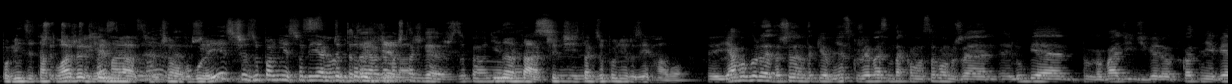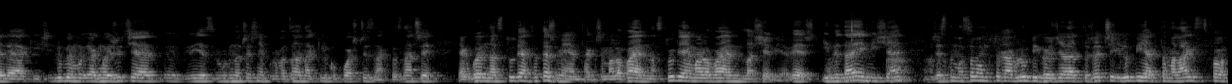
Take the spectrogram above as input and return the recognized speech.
pomiędzy tatuażem czy i twoim jest w malarstwem? ogóle? Czy on w ogóle jest, czy zupełnie sobie jak gdyby to, to rozdzielasz? tak, wiesz, zupełnie... No nie, tak, z- czy ci się tak zupełnie rozjechało? Ja w ogóle doszedłem do takiego wniosku, że chyba jestem taką osobą, że y, lubię prowadzić wielokrotnie wiele jakichś. Lubię, jak moje życie jest równocześnie prowadzone na kilku płaszczyznach. To znaczy, jak byłem na studiach, to też miałem tak, że malowałem na studia i malowałem dla siebie, wiesz. I wydaje mi się, że jestem osobą, która lubi rozdzielać te rzeczy i lubi, jak to malarstwo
